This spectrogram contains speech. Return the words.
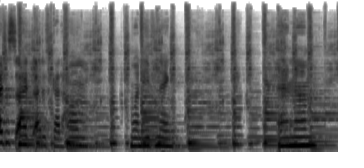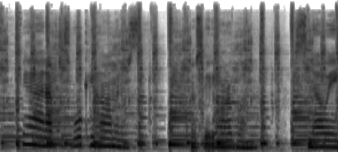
I just I, I just got home one evening, and um, yeah, and I was just walking home, and it was it was really horrible and snowing.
